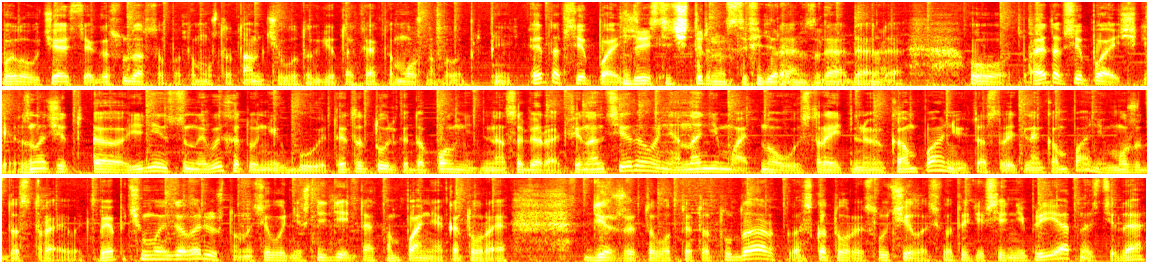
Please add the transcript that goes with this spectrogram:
было участия государства, потому что там чего-то где-то как-то можно было предпринять. Это все пайщики. 214 федеральный да, закон. Да, да, да. да. Вот. А это все пайщики. Значит, э, единственный выход у них будет, это только дополнительно собирать финансирование, нанимать новую строительную компанию, и та строительная компания может достраивать. Я почему и говорю, что на сегодняшний день та компания, которая держит вот этот удар, с которой случилось вот эти все неприятности, да,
